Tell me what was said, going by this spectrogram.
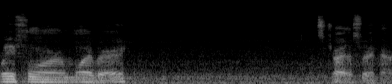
waveform library. Let's try this right now.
